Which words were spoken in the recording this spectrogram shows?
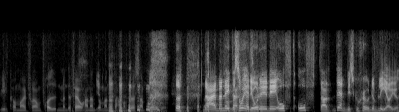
vill komma ifrån frun men det får han inte om man inte har bössan på ryggen. Nej men lite så är det och alltså- det, det är ofta, ofta den diskussionen blir ju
